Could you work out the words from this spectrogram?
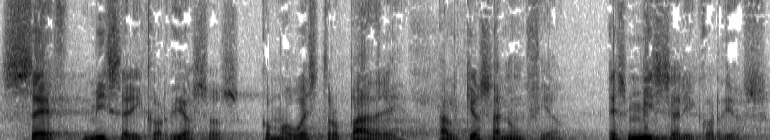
Sed misericordiosos, como vuestro Padre, al que os anuncio, es misericordioso.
